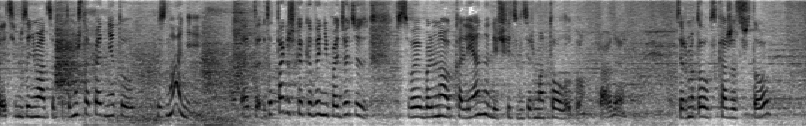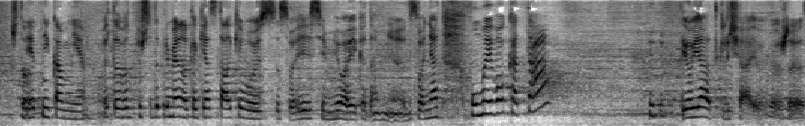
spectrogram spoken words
этим заниматься, потому что опять нету знаний. Это, это так же, как и вы не пойдете свое больное колено лечить к дерматологу, правда? Дерматолог скажет, что что? Нет, не ко мне. Это вот потому что это примерно как я сталкиваюсь со своей семьей, когда мне звонят. У моего кота и я отключаю уже.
